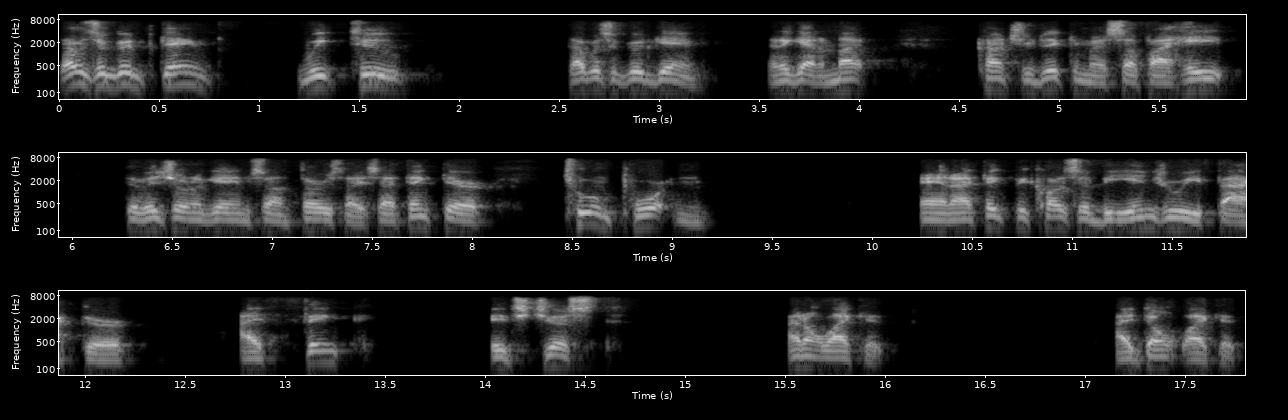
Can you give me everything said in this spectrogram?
that was a good game. Week two, that was a good game. And again, I'm not contradicting myself. I hate divisional games on Thursdays. I think they're too important. And I think because of the injury factor, I think it's just I don't like it. I don't like it.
